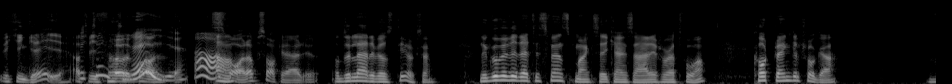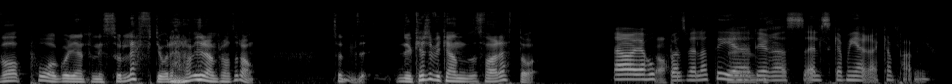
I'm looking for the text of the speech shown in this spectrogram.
vilken grej. Att Vilken vi får grej! bara Ja. svara på saker här. Och då lärde vi oss det också. Nu går vi vidare till svensk mark, säger Kajsa här i fråga två. Kort och enkel fråga. Vad pågår egentligen i Sollefteå? Det här har vi redan pratat om. Så att, Mm. nu kanske vi kan svara rätt då. ja, jag hoppas väl att det är deras Älska Mera-kampanj.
